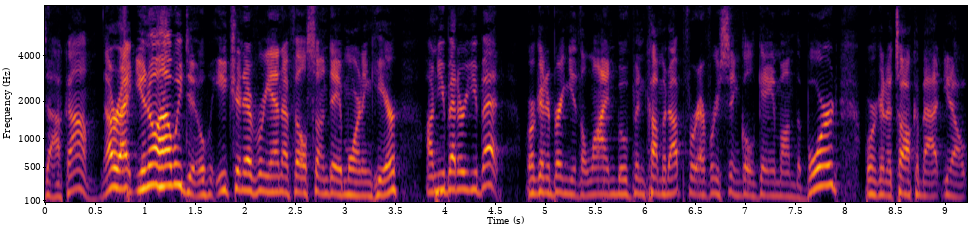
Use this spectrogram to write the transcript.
Com. All right, you know how we do each and every NFL Sunday morning here on You Better You Bet. We're going to bring you the line movement coming up for every single game on the board. We're going to talk about, you know,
